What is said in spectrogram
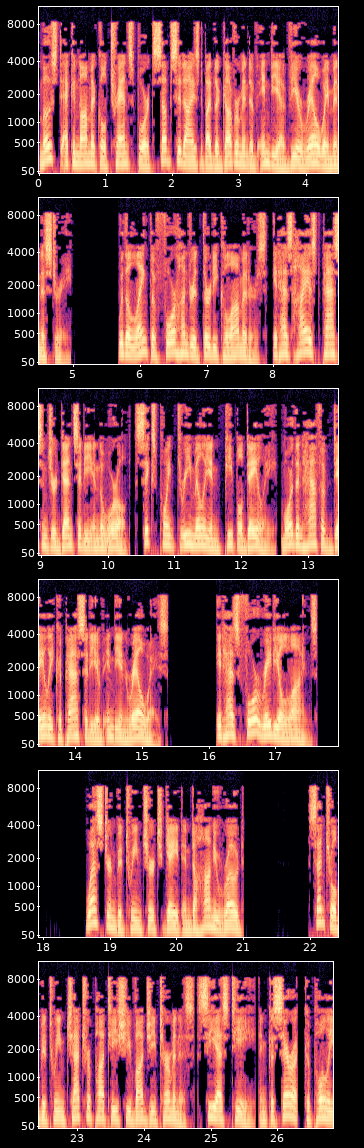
Most economical transport subsidized by the Government of India via Railway Ministry. With a length of 430 kilometers, it has highest passenger density in the world, 6.3 million people daily, more than half of daily capacity of Indian Railways. It has four radial lines, Western between Churchgate and Dahanu Road Central between Chhatrapati Shivaji Terminus CST and Kasara, Khopoli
